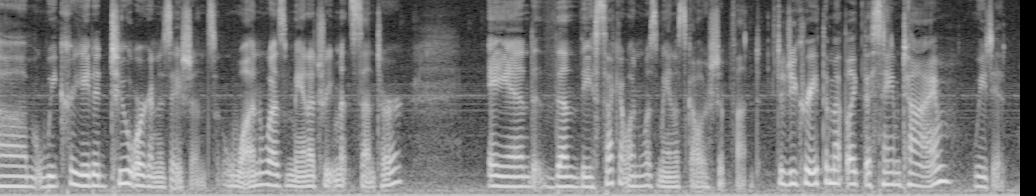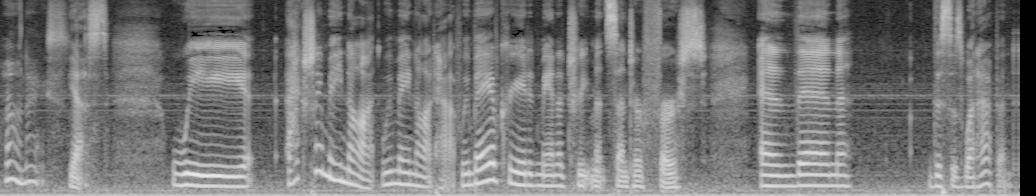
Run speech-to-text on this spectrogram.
Um, we created two organizations. One was Mana Treatment Center, and then the second one was Mana Scholarship Fund. Did you create them at like the same time? We did. Oh, nice. Yes. We actually may not. We may not have. We may have created Mana Treatment Center first, and then this is what happened.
